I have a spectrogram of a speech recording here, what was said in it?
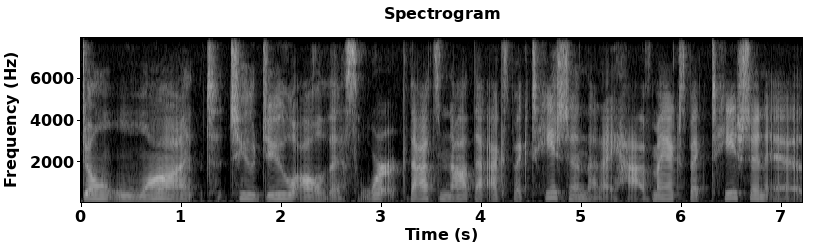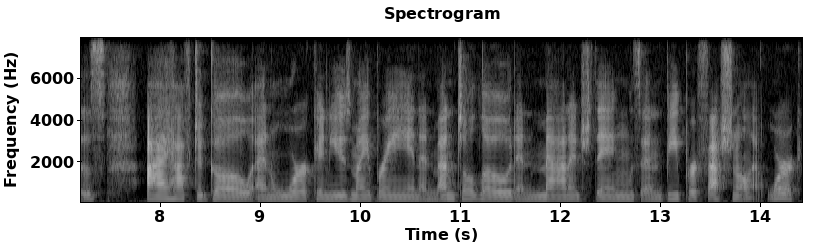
don't want to do all this work. That's not the expectation that I have. My expectation is I have to go and work and use my brain and mental load and manage things and be professional at work.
